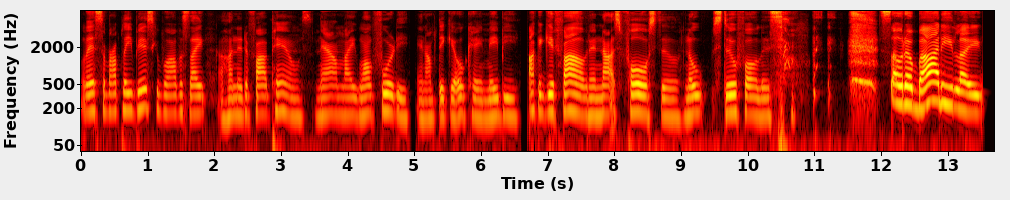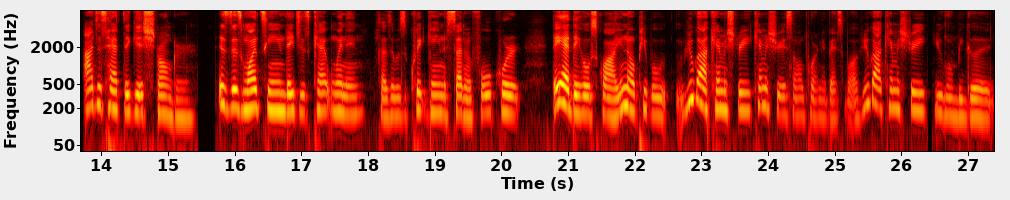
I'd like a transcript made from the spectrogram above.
last time I played basketball, I was like 105 pounds. Now I'm like 140. And I'm thinking, okay, maybe I could get fouled and not fall still. Nope, still falling. So, so the body, like, I just have to get stronger. It's this one team, they just kept winning because it was a quick game to seven, full court they had their whole squad. You know, people, you got chemistry, chemistry is so important in basketball. If you got chemistry, you're going to be good.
